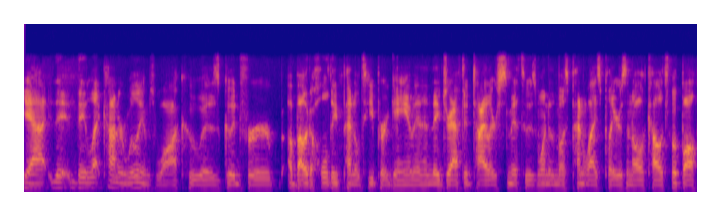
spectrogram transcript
Yeah, they they let Connor Williams walk, who was good for about a holding penalty per game, and then they drafted Tyler Smith, who is one of the most penalized players in all of college football.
